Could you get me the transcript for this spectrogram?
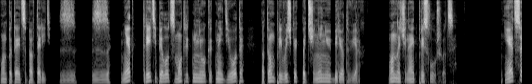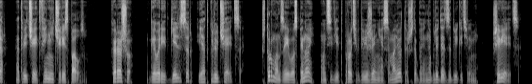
Он пытается повторить. «З... з...» Нет, третий пилот смотрит на него, как на идиота, потом привычка к подчинению берет вверх. Он начинает прислушиваться. «Нет, сэр», — отвечает Финни через паузу. «Хорошо», — говорит Гельсер и отключается. Штурман за его спиной, он сидит против движения самолета, чтобы наблюдать за двигателями, шевелится.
